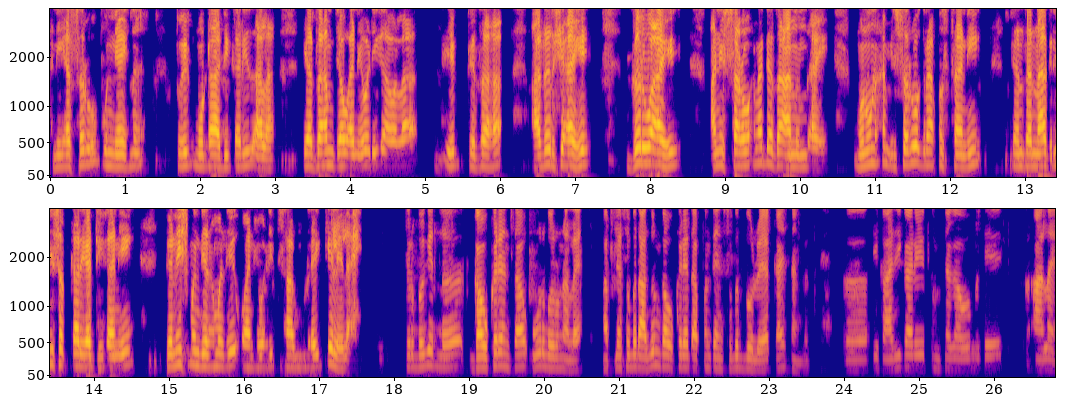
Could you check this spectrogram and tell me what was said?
आणि या सर्व पुण्याईनं तो एक मोठा अधिकारी झाला. याचा आमच्या वानेवाडी गावाला एक त्याचा आदर्श आहे गर्व आहे आणि सर्वांना त्याचा आनंद आहे. म्हणून आम्ही सर्व ग्रामस्थांनी त्यांचा नागरी सत्कार या ठिकाणी गणेश मंदिरामध्ये वानेवाडीत सामुदायिक केलेला आहे. तर बघितलं गावकऱ्यांचा ऊर भरून आलाय. आपल्यासोबत अजून गावकरी आहेत आपण त्यांच्यासोबत बोलूया. काय सांगत एक अधिकारी तुमच्या गावामध्ये आलाय.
